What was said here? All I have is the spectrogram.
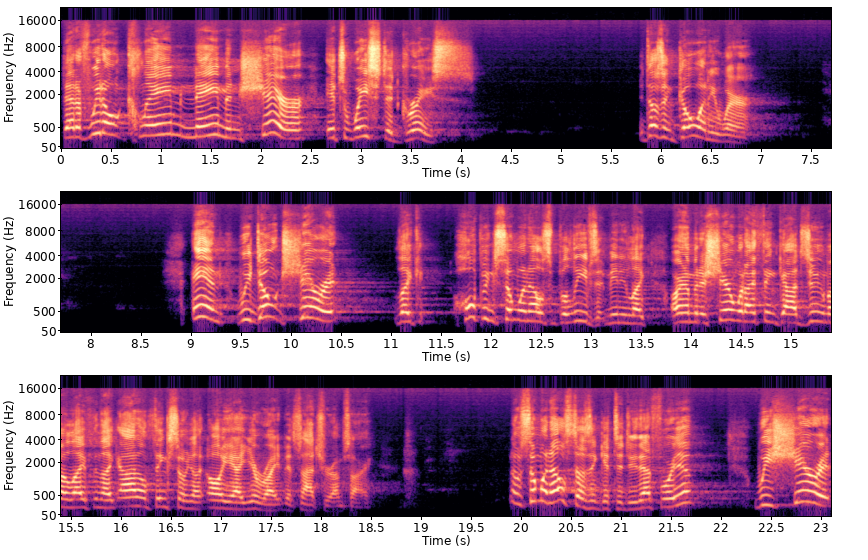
that if we don't claim, name, and share, it's wasted grace. It doesn't go anywhere. And we don't share it like hoping someone else believes it, meaning like, all right, I'm going to share what I think God's doing in my life, and like, I don't think so. And you're like, oh, yeah, you're right. It's not true. I'm sorry. No, someone else doesn't get to do that for you. We share it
